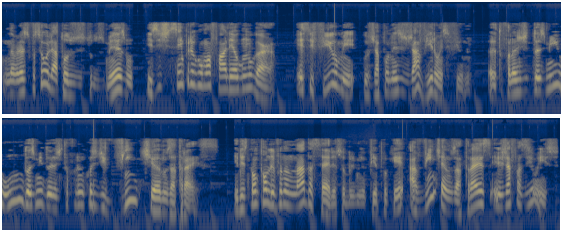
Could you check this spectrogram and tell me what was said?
Na verdade, se você olhar todos os estudos mesmo, existe sempre alguma falha em algum lugar. Esse filme, os japoneses já viram esse filme. Eu tô falando de 2001, 2002, a gente tá falando coisa de 20 anos atrás. Eles não estão levando nada a sério sobre miopia, porque há 20 anos atrás eles já faziam isso.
